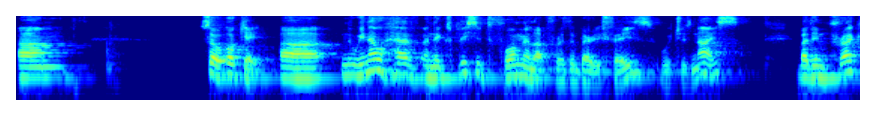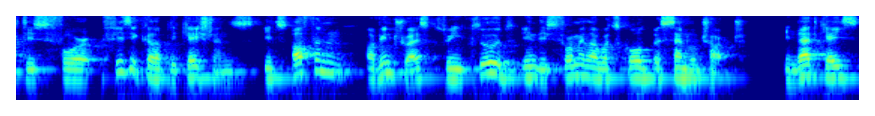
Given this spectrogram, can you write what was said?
Um, so, okay, uh, we now have an explicit formula for the Berry phase, which is nice. But in practice, for physical applications, it's often of interest to include in this formula what's called a central charge. In that case,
